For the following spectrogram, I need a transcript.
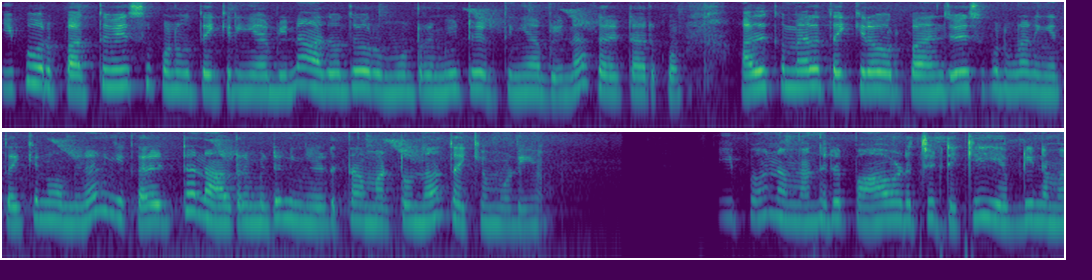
இப்போ ஒரு பத்து வயசு பொண்ணுக்கு தைக்கிறீங்க அப்படின்னா அது வந்து ஒரு மூன்றரை மீட்டர் எடுத்தீங்க அப்படின்னா கரெக்டாக இருக்கும். அதுக்கு மேலே தைக்கிற ஒரு பதினஞ்சு வயசு பொண்ணுங்களாம் நீங்கள் தைக்கணும் அப்படின்னா நீங்கள் கரெக்டாக நாலரை மீட்டர் நீங்கள் எடுத்தால் மட்டும்தான் தைக்க முடியும். இப்போ நம்ம வந்துட்டு பாவாடை சட்டைக்கு எப்படி நம்ம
